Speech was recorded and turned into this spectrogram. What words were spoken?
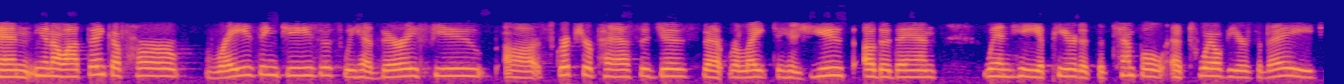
And, you know, I think of her raising Jesus. We have very few uh, scripture passages that relate to his youth other than when he appeared at the temple at 12 years of age.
